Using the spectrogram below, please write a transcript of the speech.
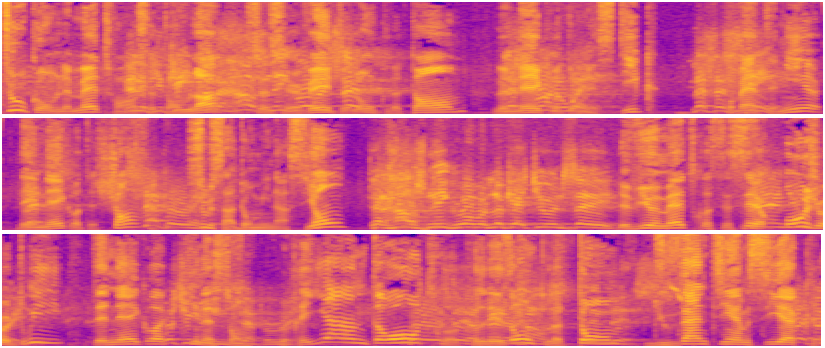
Tout comme le maître en ce temps-là se servait de l'oncle Tom, le nègre domestique, pour maintenir les nègres de champ sous sa domination. Le vieux maître se sert aujourd'hui des nègres qui ne sont rien d'autre que les oncles tombes du XXe siècle,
